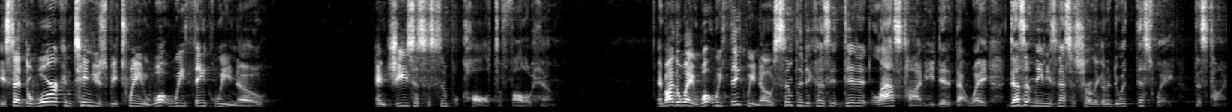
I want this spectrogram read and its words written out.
He said, The war continues between what we think we know and Jesus' simple call to follow him. And by the way, what we think we know, simply because it did it last time, he did it that way, doesn't mean he's necessarily going to do it this way this time.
